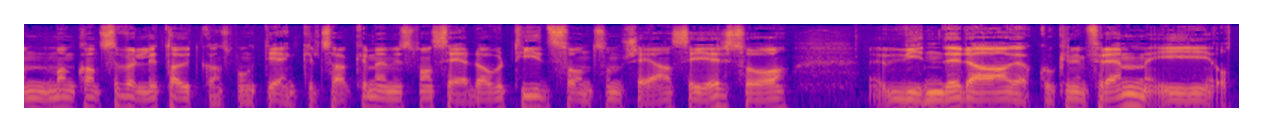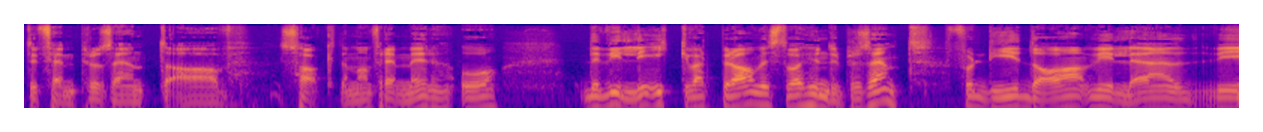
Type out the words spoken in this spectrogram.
man kan selvfølgelig ta utgangspunkt i enkeltsaker, men hvis man ser det over tid, sånn som Skjea sier, så vinner da Økokrim frem i 85% av sakene man fremmer. og det ville ikke vært bra hvis det var 100% fordi da ville vi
